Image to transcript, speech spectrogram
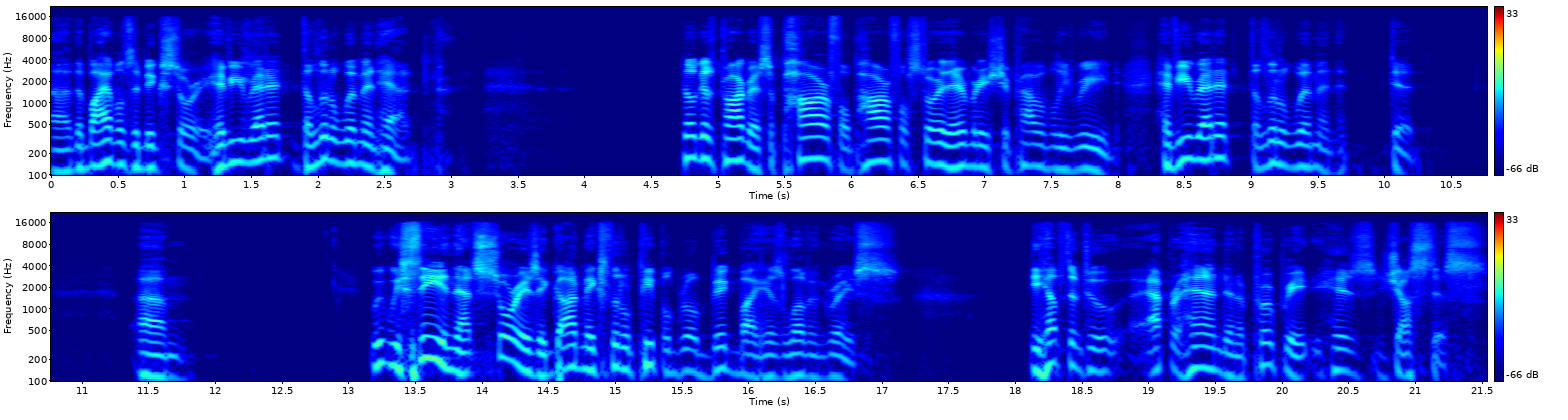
Uh, the Bible's a big story. Have you read it? The Little Women had. Pilgrim's Progress, a powerful, powerful story that everybody should probably read. Have you read it? The Little Women did. Um, we, we see in that story is that God makes little people grow big by his love and grace. He helps them to apprehend and appropriate his justice.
